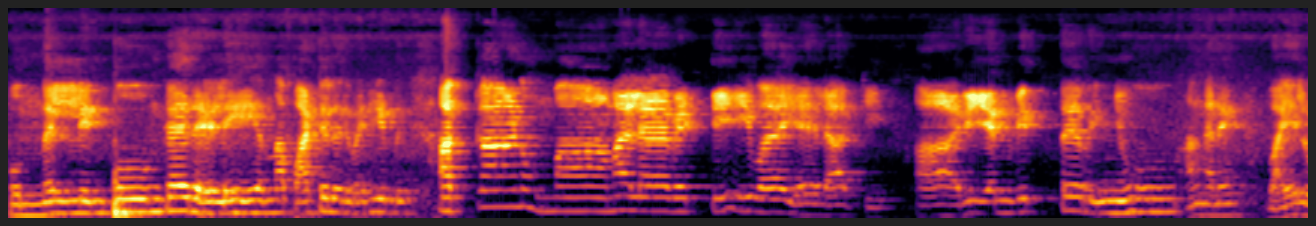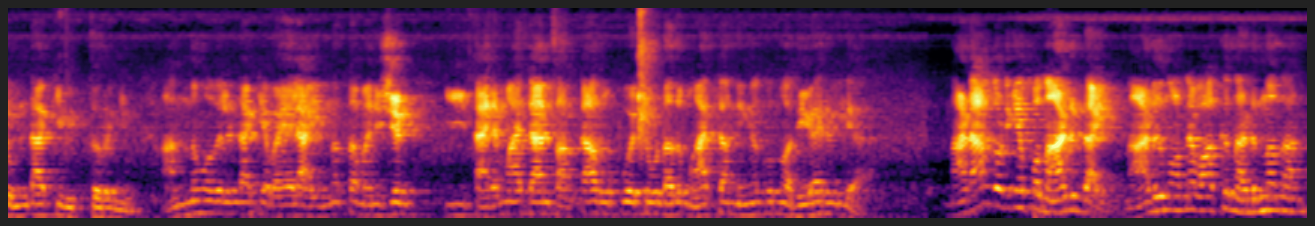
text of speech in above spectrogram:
പുന്നെല്ലിൻ പൂങ്കരളി എന്ന പാട്ടിലൊരു വരിയുണ്ട്. അക്കാണും മാമല വെട്ടി വയലാക്കി ആര്യൻ വിത്തെറിഞ്ഞു. അങ്ങനെ വയലുണ്ടാക്കി വിത്തെറിഞ്ഞു. അന്ന് മുതൽ ഉണ്ടാക്കിയ വയലാ. ഇന്നത്തെ മനുഷ്യൻ ഈ തരം മാറ്റാൻ സർക്കാർ ഒപ്പുവെച്ചുകൊണ്ട് അത് മാറ്റാൻ നിങ്ങൾക്കൊന്നും അധികാരമില്ല. നടാൻ തുടങ്ങിയപ്പോൾ നാടുണ്ടായി. നാട് എന്ന് പറഞ്ഞ വാക്ക് നടുന്നതാണ്.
